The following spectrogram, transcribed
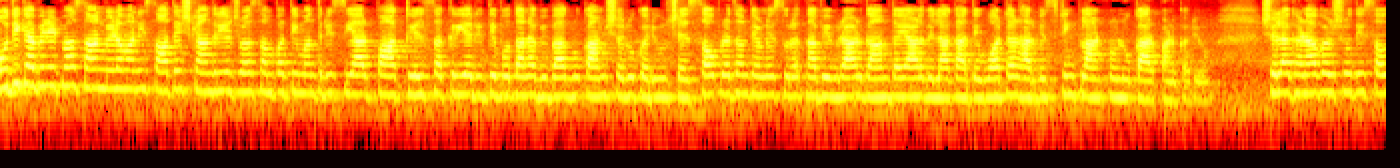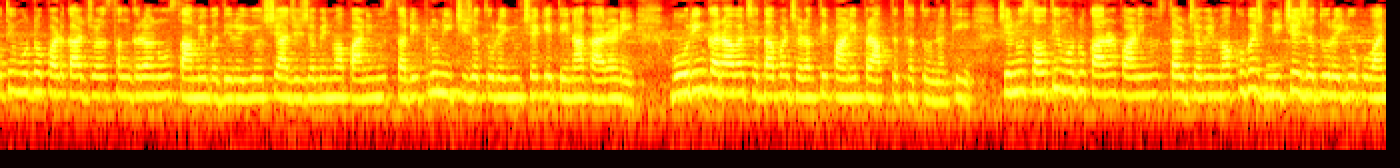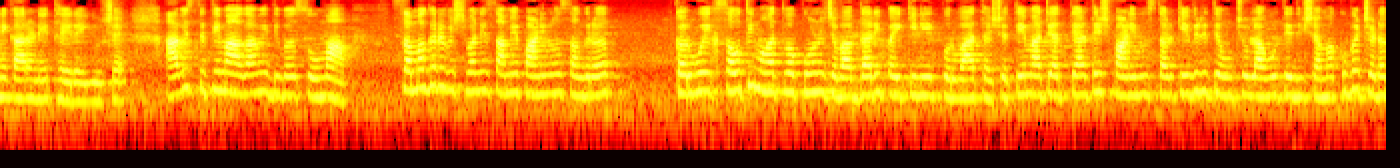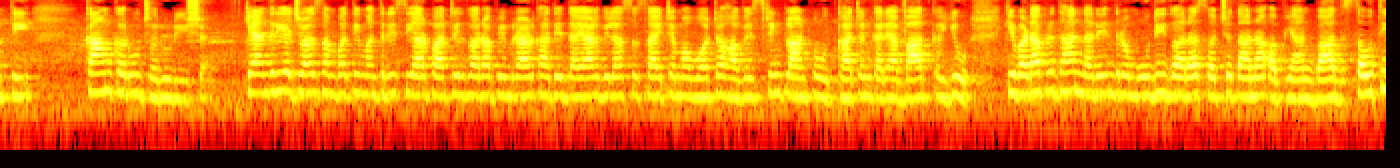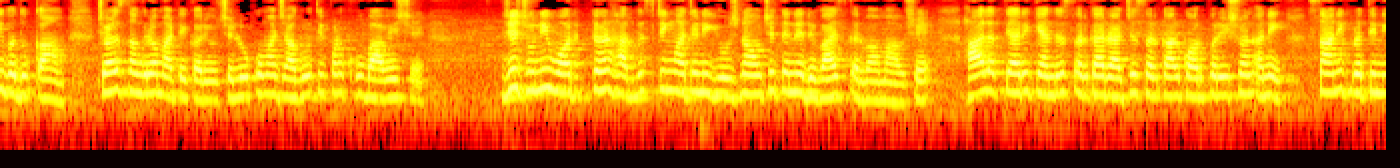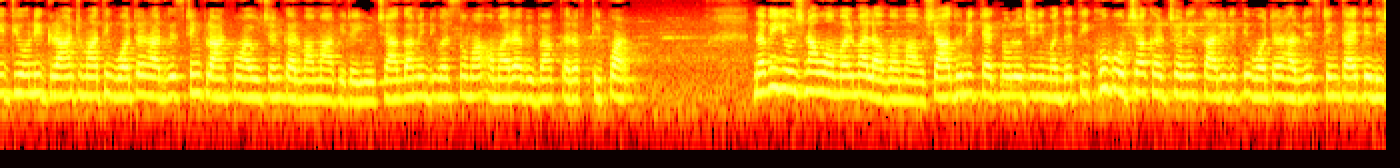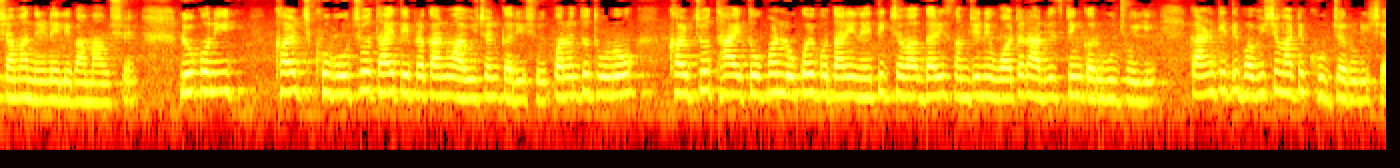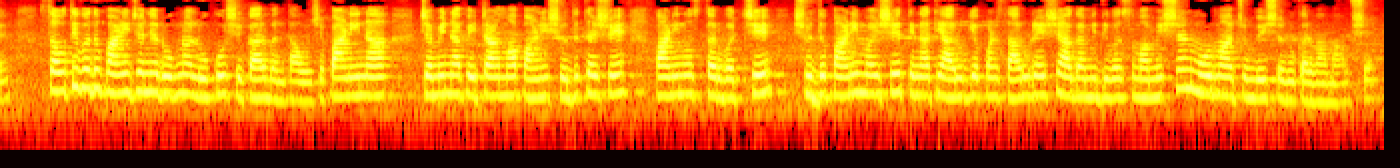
મોદી કેબિનેટમાં સ્થાન મેળવવાની સાથે જ કેન્દ્રીય જળ સંપત્તિ મંત્રી સી આર પાટીલ સક્રિય રીતે પોતાના વિભાગનું કામ શરૂ કર્યું છે. સૌપ્રથમ તેમણે સુરતના ભીમરાડ ગામ દયાળ વિલા ખાતે વોટર હાર્વેસ્ટિંગ પ્લાન્ટનું લોકાર્પણ કર્યું. છેલ્લા ઘણા વર્ષોથી સૌથી મોટો પડકાર જળ સંગ્રહનો સામે વધી રહ્યો છે. આજે જમીનમાં પાણીનું સ્તર એટલું નીચે જતું રહ્યું છે કે તેના કારણે બોરિંગ કરાવવા છતાં પણ ઝડપથી પાણી પ્રાપ્ત થતું નથી. જેનું સૌથી મોટું કારણ પાણીનું સ્તર જમીનમાં ખૂબ જ નીચે જતું રહ્યું હોવાને કારણે થઈ રહ્યું છે. આવી સ્થિતિમાં આગામી દિવસોમાં સમગ્ર વિશ્વની સામે પાણીનો સંગ્રહ કરવું એક સૌથી મહત્વપૂર્ણ જવાબદારી પૈકીની એક પુરવાર થશે. તે માટે અત્યારથી જ પાણીનું સ્તર કેવી રીતે ઊંચું લાવવું તે દિશામાં ખૂબ જ ઝડપથી કામ કરવું જરૂરી છે. કેન્દ્રીય જળ સંપત્તિ મંત્રી સી આર પાટીલ દ્વારા ભીમરાડ ખાતે દયાળ વિલા સોસાયટીમાં વોટર હાર્વેસ્ટિંગ પ્લાન્ટનું ઉદ્ઘાટન કર્યા બાદ કહ્યું કે વડાપ્રધાન નરેન્દ્ર મોદી દ્વારા સ્વચ્છતાના અભિયાન બાદ સૌથી વધુ કામ જળ સંગ્રહ માટે કર્યો છે. લોકોમાં જાગૃતિ પણ ખૂબ આવે છે. જે જૂની વોટર હાર્વેસ્ટિંગ માટેની યોજનાઓ છે તેને રિવાઇઝ કરવામાં આવશે. હાલ અત્યારે કેન્દ્ર સરકાર, રાજ્ય સરકાર, કોર્પોરેશન અને સ્થાનિક પ્રતિનિધિઓની ગ્રાન્ટમાંથી વોટર હાર્વેસ્ટિંગ પ્લાન્ટનું આયોજન કરવામાં આવી રહ્યું છે. આગામી દિવસોમાં અમારા વિભાગ તરફથી પણ નવી યોજનાઓ અમલમાં લાવવામાં આવશે. આધુનિક ટેકનોલોજીની મદદથી ખૂબ ઓછા ખર્ચે અને સારી રીતે વોટર હાર્વેસ્ટિંગ થાય તે દિશામાં નિર્ણય લેવામાં આવશે. લોકોની ખર્ચ ખૂબ ઓછો થાય તે પ્રકારનું આયોજન કરીશું. પરંતુ થોડો ખર્ચો થાય તો પણ લોકોએ પોતાની નૈતિક જવાબદારી સમજીને વોટર હાર્વેસ્ટિંગ કરવું જોઈએ, કારણ કે તે ભવિષ્ય માટે ખૂબ જરૂરી છે. સૌથી વધુ પાણીજન્ય રોગના લોકો શિકાર બનતા હોય છે. પાણીના, જમીનના પેટાળમાં પાણી શુદ્ધ થશે, પાણીનું સ્તર વચ્ચે શુદ્ધ પાણી મળશે, તેનાથી આરોગ્ય પણ સારું રહેશે. આગામી દિવસોમાં મિશન મોડમાં આ ઝુંબેશ શરૂ કરવામાં આવશે.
